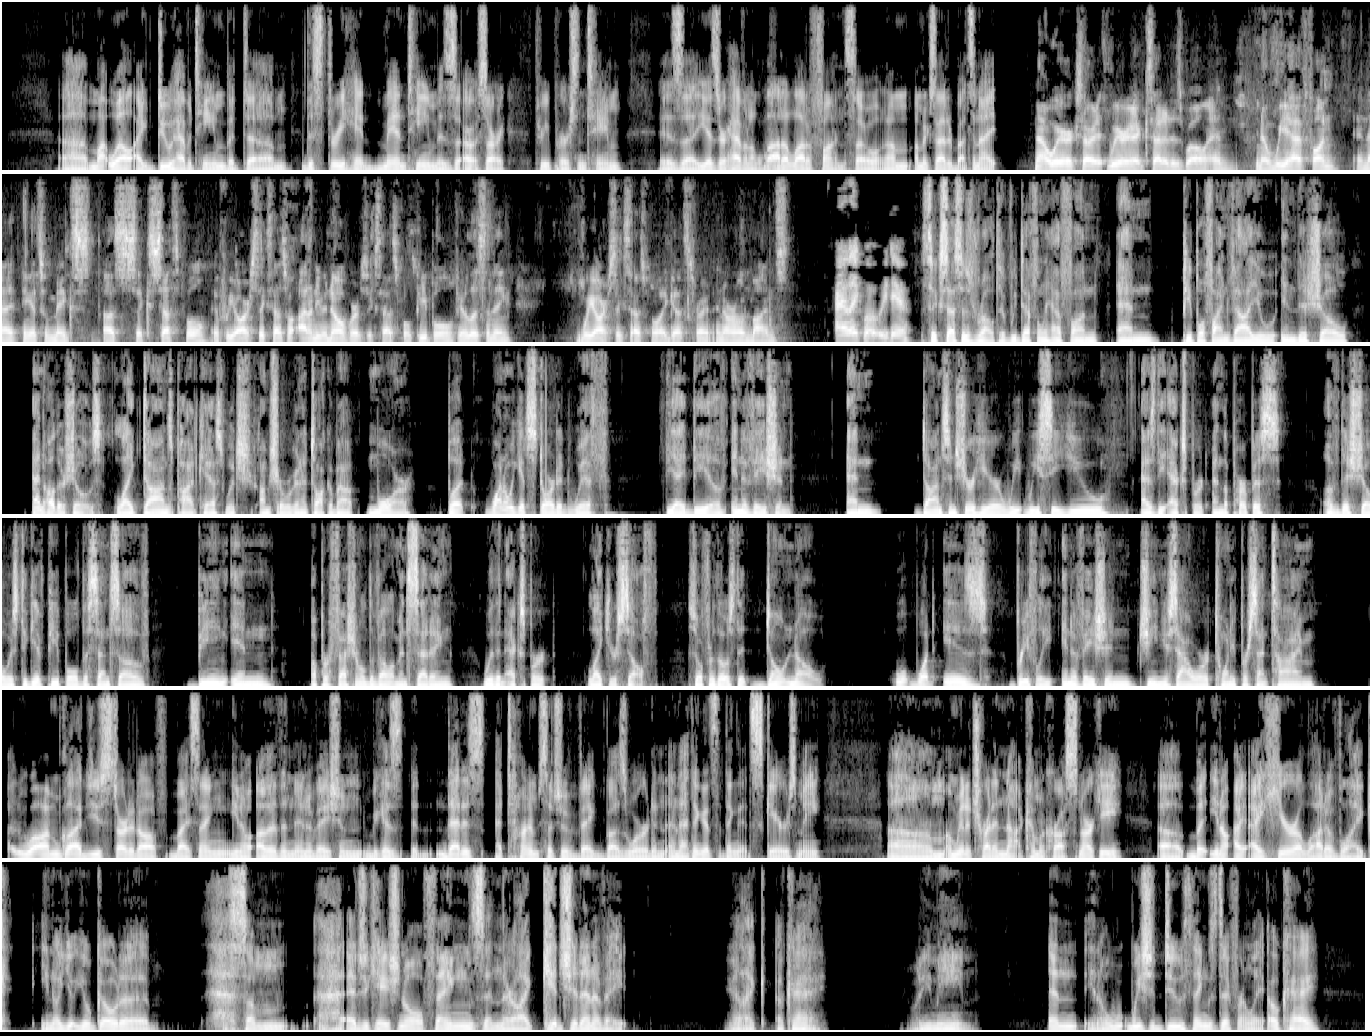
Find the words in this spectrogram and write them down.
Uh, my, well, I do have a team, but um, this three-man team is oh, sorry, three-person team is. Uh, you guys are having a lot, a lot of fun. So I'm I'm excited about tonight. No, we're excited. We're excited as well, and you know we have fun, and I think that's what makes us successful. If we are successful, I don't even know if we're successful. People, if you're listening, we are successful, I guess, right in our own minds. I like what we do. Success is relative. We definitely have fun, and people find value in this show and other shows like Don's podcast, which I'm sure we're going to talk about more. But why don't we get started with the idea of innovation And Don, since you're here, we, we see you as the expert. And the purpose of this show is to give people the sense of being in a professional development setting with an expert like yourself. So, for those that don't know, what is briefly innovation, genius hour, 20% time? Well, I'm glad you started off by saying, you know, other than innovation, because that is at times such a vague buzzword. And, and I think that's the thing that scares me. Um, I'm going to try to not come across snarky. Uh, but, you know, I, I, hear a lot of like, you know, you, you'll go to some educational things and they're like, kids should innovate. You're like, okay, what do you mean? And, you know, we should do things differently. Okay.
